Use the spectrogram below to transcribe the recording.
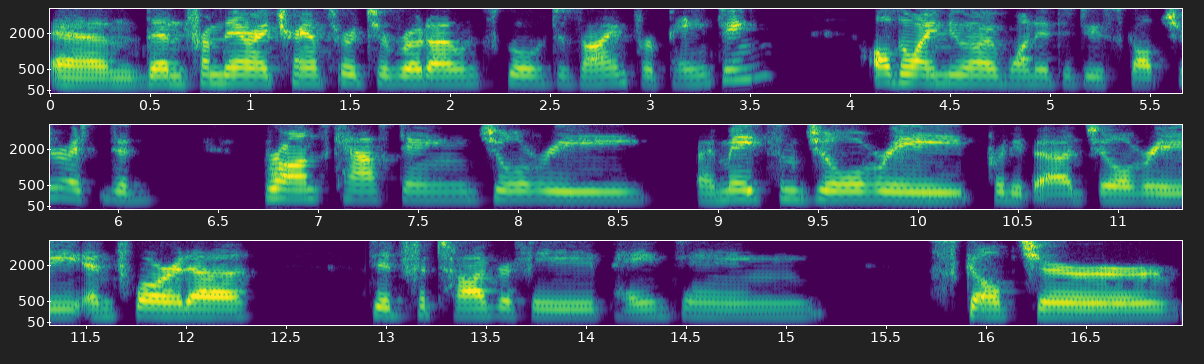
And then from there, I transferred to Rhode Island School of Design for painting. Although I knew I wanted to do sculpture, I did bronze casting, jewelry. I made some jewelry, pretty bad jewelry in Florida, did photography, painting, sculpture,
